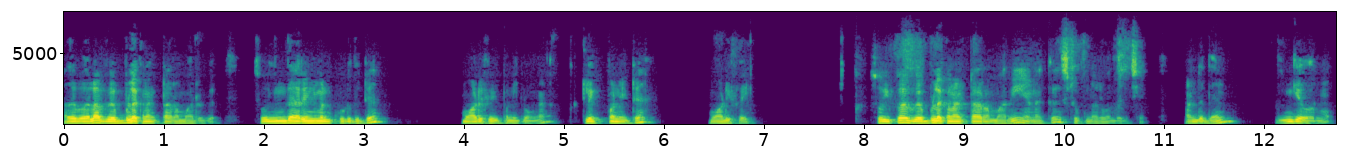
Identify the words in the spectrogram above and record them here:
அது பதிலாக வெப்பில் கனெக்ட் ஆகிற மாதிரி இருக்குது ஸோ இந்த அரேஞ்ச்மெண்ட் கொடுத்துட்டு மாடிஃபை பண்ணிக்கோங்க. கிளிக் பண்ணிவிட்டு மாடிஃபை ஸோ இப்போ வெப்பில் கனெக்ட் ஆகிற மாதிரி எனக்கு ஸ்டிஃப்னர் வந்துடுச்சு அண்டு தென் இங்கே வரணும்.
